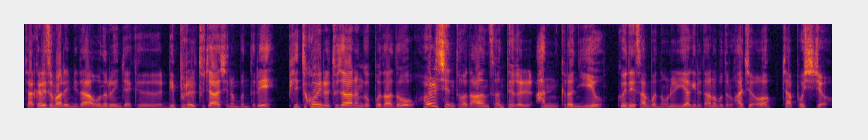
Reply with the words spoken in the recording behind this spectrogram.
자, 그래서 말입니다. 오늘은 이제 그 리플을 투자하시는 분들이 비트코인을 투자하는 것보다도 훨씬 더 나은 선택을 한 그런 이유, 그에 대해서 한번 오늘 이야기를 나눠보도록 하죠. 자, 보시죠.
